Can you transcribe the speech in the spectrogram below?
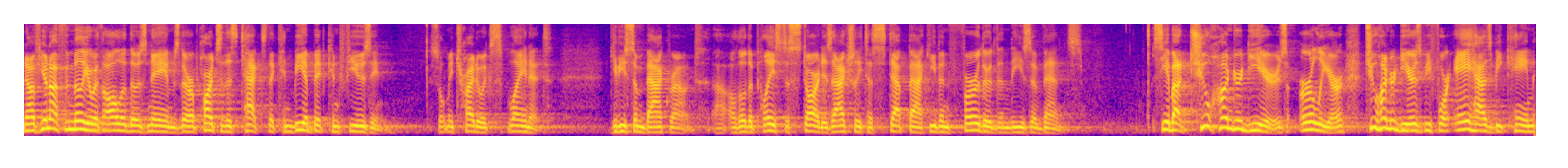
Now, if you're not familiar with all of those names, there are parts of this text that can be a bit confusing. So let me try to explain it, give you some background. Uh, although the place to start is actually to step back even further than these events. See, about 200 years earlier, 200 years before Ahaz became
